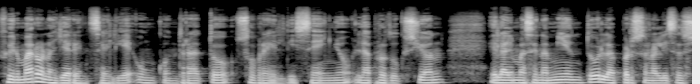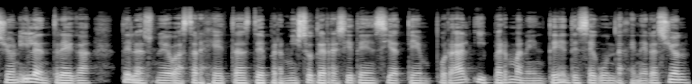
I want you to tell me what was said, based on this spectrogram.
firmaron ayer en Celie un contrato sobre el diseño, la producción, el almacenamiento, la personalización y la entrega de las nuevas tarjetas de permiso de residencia temporal y permanente de segunda generación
